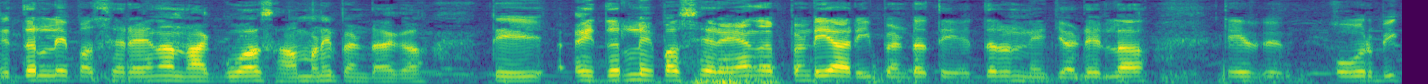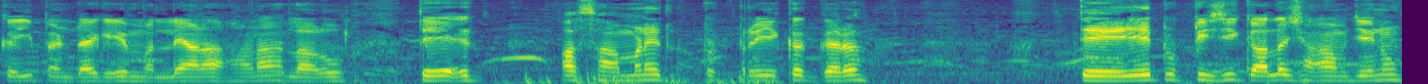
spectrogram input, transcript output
ਇਧਰਲੇ ਪਾਸੇ ਰਹਿੰਦਾ ਨਾਗੋ ਆ, ਸਾਹਮਣੇ ਪਿੰਡ ਹੈਗਾ। ਤੇ ਇਧਰਲੇ ਪਾਸੇ ਰਹਿੰਦਾ ਪੰਡਿਆਰੀ ਪਿੰਡ ਤੇ ਇਧਰ ਨੇਜਾ ਡੇਲਾ ਤੇ ਹੋਰ ਵੀ ਕਈ ਪਿੰਡ ਹੈਗੇ ਮੱਲਿਆਂ ਵਾਲਾ, ਹਨਾ, ਲਾ ਲਓ। ਤੇ ਆ ਸਾਹਮਣੇ ਟੁੱਟ ਰਹੀ ਘੱਗਰ ਤੇ ਇਹ ਟੁੱਟੀ ਸੀ ਕੱਲ ਸ਼ਾਮ ਜੇ ਨੂੰ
